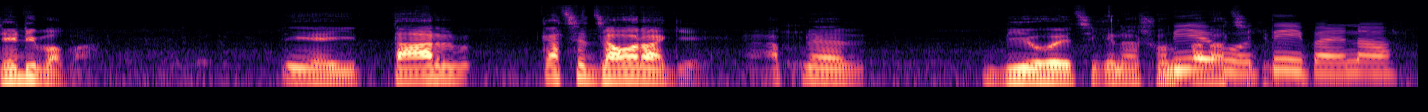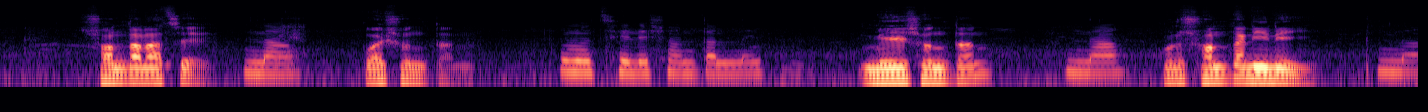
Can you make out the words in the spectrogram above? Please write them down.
ডেডি বাবা এই তার কাছে যাওয়ার আগে আপনার বিয়ে হয়েছে কিনা সন্তান আছে হতেই পারে না। সন্তান আছে? না। কয় সন্তান? কোনো ছেলে সন্তান নেই। মেয়ে সন্তান? না। কোনো সন্তানই নেই? না।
